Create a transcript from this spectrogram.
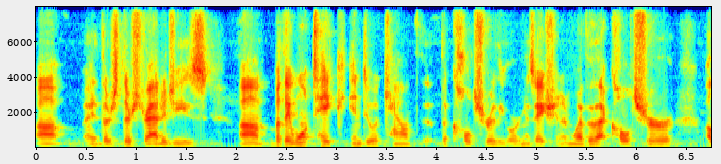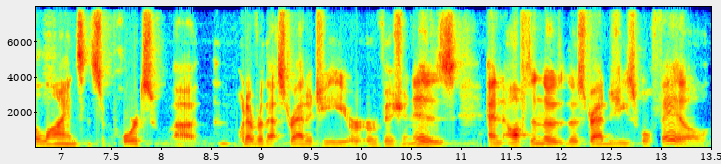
uh, their, their strategies, um, but they won't take into account the, the, culture of the organization and whether that culture aligns and supports uh, whatever that strategy or, or, vision is. And often those, those strategies will fail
